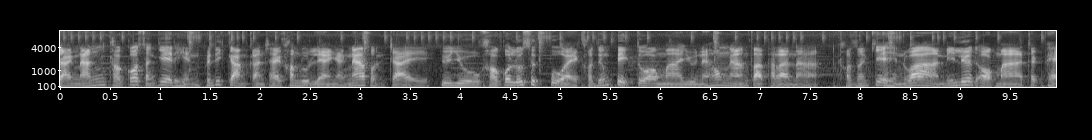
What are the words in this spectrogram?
จากนั้นเขาก็สังเกตเห็นพฤติกรรมการใช้ความรุนแรงอย่างน่าสนใจ อยู่ๆเขาก็รู้สึกป่วย เขาจึงปีกตัวออกมาอยู่ในห้องน้ำสาธารณะ เขาสังเกตเห็นว่ามีเลือดออกมาจากแผล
